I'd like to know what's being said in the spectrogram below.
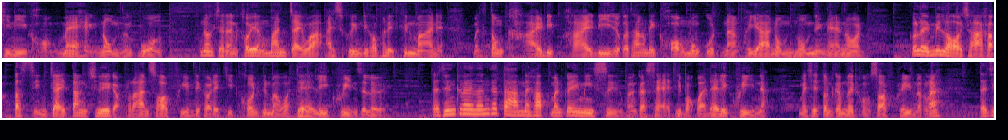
ชินีของแม่แห่งนมทั้งปวง นอกจากนั้นเขายังมั่นใจว่าไอศครีมที่เขาผลิตขึ้นมาเนี่ยมันจะต้องขายดิบขายดีจนกระทั่งได้ครองมงกุฎนางพญานมนมอย่างแน่นอน ก็เลยไม่รอช้าครับตัดสินใจตั้งชื่อให้กับร้านซอฟต์ครีมที่เขาได้คิดค้นขึ้นมาว่า Dairy Queen ซะเลยแต่ถึงกระนั้นก็ตามนะครับ มันก็ยังมีสื่อบางกระแสที่บอกว่า Dairy Queen น่ะไม่ใช่ต้นกำเนิดของซอฟต์ครีมหรอกนะ แต่จ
